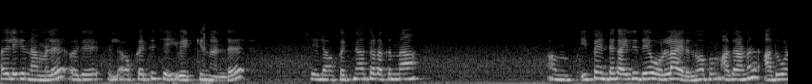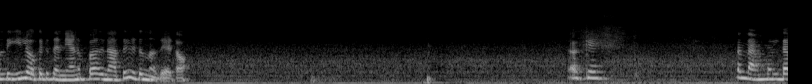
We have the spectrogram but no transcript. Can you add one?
അതിലേക്ക് നമ്മൾ ഒരു ലോക്കറ്റ് ചെയ് വെക്കുന്നുണ്ട്. പക്ഷേ ഈ ലോക്കറ്റിനകത്ത് കിടക്കുന്ന ഇപ്പം എന്റെ കയ്യിൽ ഇതേ ഉള്ളായിരുന്നു. അപ്പം അതാണ് അതുകൊണ്ട് ഈ ലോക്കറ്റ് തന്നെയാണ് ഇപ്പോൾ അതിനകത്ത് ഇടുന്നത് കേട്ടോ. ഓക്കെ. അപ്പം നമ്മളുടെ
